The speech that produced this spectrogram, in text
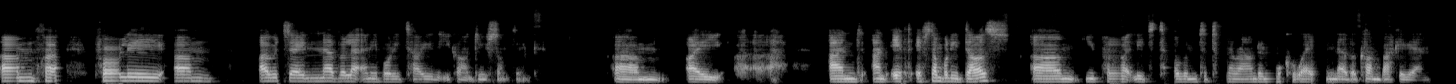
Um, probably, um, I would say never let anybody tell you that you can't do something. Um, I uh, and and if if somebody does, um, you politely tell them to turn around and walk away and never come back again.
